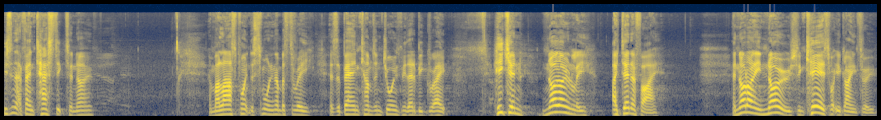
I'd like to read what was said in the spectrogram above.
Isn't that fantastic to know? And my last point this morning, number three, as the band comes and joins me, that'd be great. He can not only identify and not only knows and cares what you're going through,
